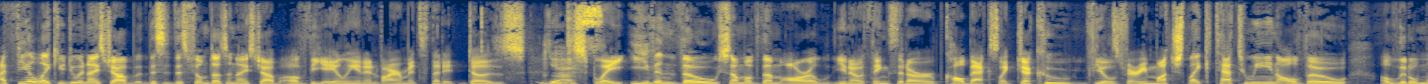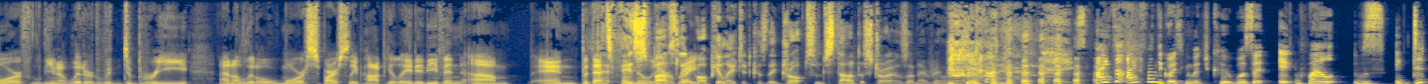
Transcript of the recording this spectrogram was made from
I feel like you do a nice job. This is this film does a nice job of the alien environments that it does Yes. display, even though some of them are you know things that are callbacks. Like Jakku feels very much like Tatooine, although a little more you know littered with debris and a little more sparsely populated, even. Um, and but that's familiar, it's sparsely right? populated because they dropped some star destroyers on everyone. I th- I found the great thing about Jakku was that it well it was it did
